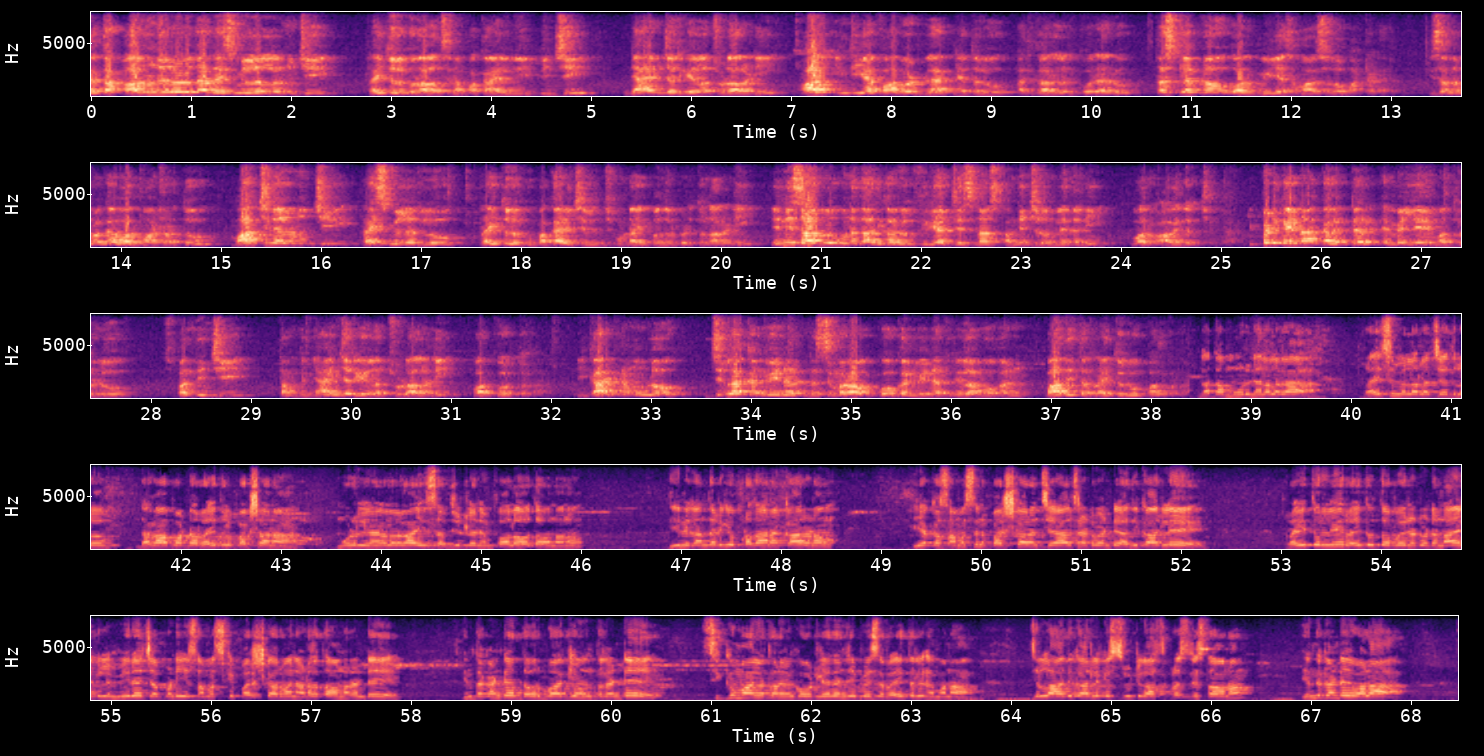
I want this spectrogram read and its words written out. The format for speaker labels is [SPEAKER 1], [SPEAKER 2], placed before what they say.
[SPEAKER 1] గత ఆరు నెలలుగా రైస్ మిల్లర్ల నుంచి రైతులకు రావాల్సిన బకాయిలను ఇప్పించి న్యాయం జరిగేలా చూడాలని ఆల్ ఇండియా ఫార్వర్డ్ బ్లాక్ నేతలు అధికారులను కోరారు. ప్రెస్ క్లబ్లో వారు మీడియా సమావేశంలో మాట్లాడారు. ఈ సందర్భంగా వారు మాట్లాడుతూ మార్చి నెల నుంచి రైస్ మిల్లర్లు రైతులకు బకాయిలు చెల్లించకుండా ఇబ్బందులు పెడుతున్నారని ఎన్నిసార్లు ఉన్నతాధికారులకు ఫిర్యాదు చేసినా స్పందించడం లేదని వారు ఆవేదన చెందారు. ఇప్పటికైనా కలెక్టర్ ఎమ్మెల్యే మంత్రులు స్పందించి తమకు న్యాయం జరిగేలా చూడాలని వారు కోరుతున్నారు. ఈ కార్యక్రమంలో జిల్లా convener Narasimharao co convener Leelamohan బాధిత రైతులు పాల్గొన్నారు.
[SPEAKER 2] గత మూడు నెలలుగా రైస్ మిల్లర్ల చేతిలో దగాపడ్డ రైతుల పక్షాన మూడు నెలలుగా ఈ సబ్జెక్టులో నేను ఫాలో అవుతా ఉన్నాను. దీనికి అంతటికీ ప్రధాన కారణం ఈ యొక్క సమస్యను పరిష్కారం చేయాల్సినటువంటి అధికారులే రైతుల్ని రైతులతో పోయినటువంటి నాయకుల్ని మీరే చెప్పండి ఈ సమస్యకి పరిష్కారం అని అడుగుతా ఉన్నారంటే ఇంతకంటే దౌర్భాగ్యం ఇంతకంటే సిగ్గుమాలినతనం ఇంకొకటి లేదని చెప్పేసి రైతులు మన జిల్లా అధికారులకి సూటిగా ప్రశ్నిస్తా ఉన్నాం. ఎందుకంటే ఇవాళ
